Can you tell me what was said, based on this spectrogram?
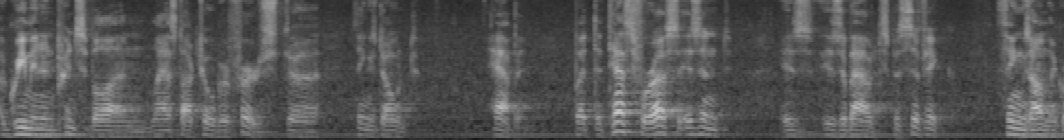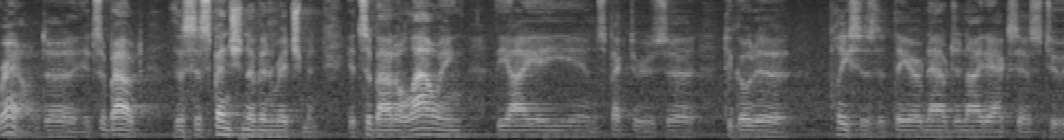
agreement in principle on last October 1st, uh, things don't happen. But the test for us isn't is is about specific things on the ground. Uh, it's about the suspension of enrichment. It's about allowing the IAEA inspectors uh, to go to places that they are now denied access to.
